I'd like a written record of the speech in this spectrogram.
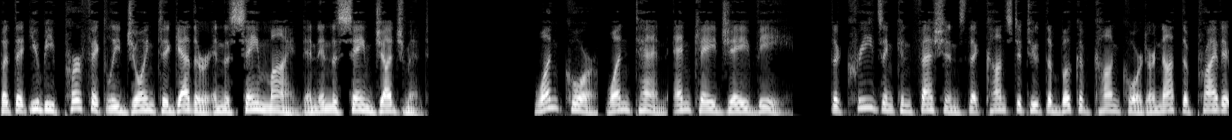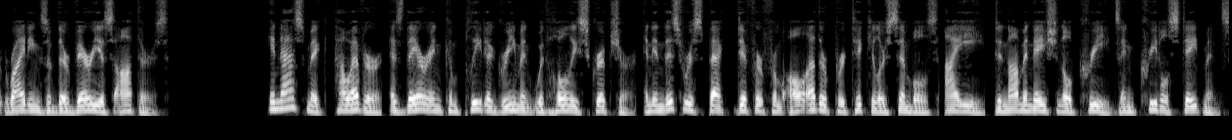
but that you be perfectly joined together in the same mind and in the same judgment." 1 Cor. 110 NKJV. The creeds and confessions that constitute the Book of Concord are not the private writings of their various authors, Inasmuch, however, as they are in complete agreement with Holy Scripture, and in this respect differ from all other particular symbols i.e., denominational creeds and creedal statements,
